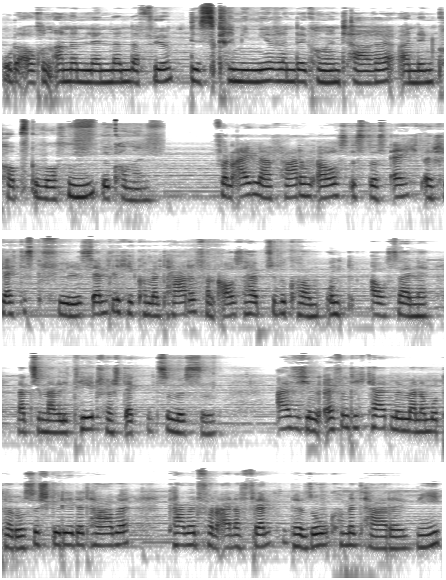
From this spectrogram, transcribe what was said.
oder auch in anderen Ländern dafür diskriminierende Kommentare an den Kopf geworfen bekommen. Von eigener Erfahrung aus ist das echt ein schlechtes Gefühl, sämtliche Kommentare von außerhalb zu bekommen und auch seine Nationalität verstecken zu müssen. Als ich in der Öffentlichkeit mit meiner Mutter Russisch geredet habe, kamen von einer fremden Person Kommentare wie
